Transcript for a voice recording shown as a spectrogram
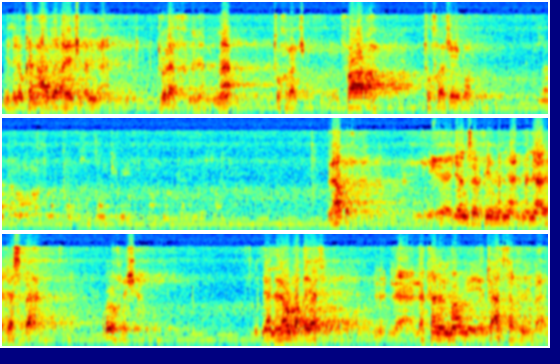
مثل لو كان عابرة يجب أن تلف من الماء تخرج فارة تخرج أيضا. إذا تم مكان خزان كبير للإخراج. لابد ينزل فيه من من يعرف يسبح ويخرجها. لأن لو بقيت لكان الماء يتأثر فيما بعد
